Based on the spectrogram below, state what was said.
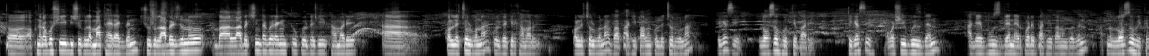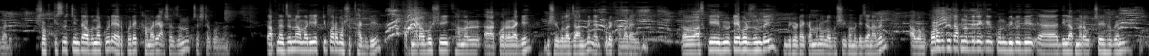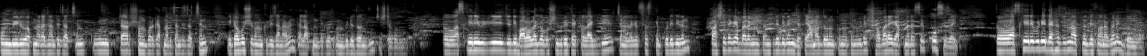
তো আপনারা অবশ্যই এই বিষয়গুলো মাথায় রাখবেন। শুধু লাভের জন্য বা লাভের চিন্তা করে কিন্তু কুলপাখির খামারে করলে চলবো না। কুলপাখির খামার করলে চলবো না বা পাখি পালন করলে চলবো না। ঠিক আছে? লসও হতে পারে। ঠিক আছে? অবশ্যই বুঝবেন, আগে বুঝবেন, এরপরে পাখি পালন করবেন। আপনার লসও হইতে পারে। সব কিছু চিন্তা ভাবনা করে এরপরে খামারে আসার জন্য চেষ্টা করবেন। তো আপনার জন্য আমার একটি পরামর্শ থাকবে। আপনারা অবশ্যই খামার করার আগে বিষয়গুলো জানবেন, এরপরে খামারে আসবেন। তো আজকে এই ভিডিওটা এ পর্যন্তই। ভিডিওটা কেমন হলো অবশ্যই কমেন্টে জানাবেন। এবং পরবর্তীতে আপনাদেরকে কোন ভিডিও দিলে আপনারা উৎসাহী হবেন, কোন ভিডিও আপনারা জানতে চাচ্ছেন, কোনটার সম্পর্কে আপনারা জানতে চাচ্ছেন, এটা অবশ্যই কমেন্ট করে জানাবেন। তাহলে আপনাদেরকে ওরকম ভিডিও দেওয়ার জন্য চেষ্টা করব। তো আজকের এই ভিডিও যদি ভালো লাগে, অবশ্যই ভিডিওতে একটা লাইক দিয়ে চ্যানেলটাকে সাবস্ক্রাইব করে দিবেন। পাশে থেকে বেলাকন তন্ত্রে দিবেন, যাতে আমার নতুন নতুন ভিডিও সবার আগে আপনার কাছে পৌঁছে যায়। তো আজকের এই ভিডিও দেখার জন্য আপনাদেরকে অনেক অনেক ধন্যবাদ।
